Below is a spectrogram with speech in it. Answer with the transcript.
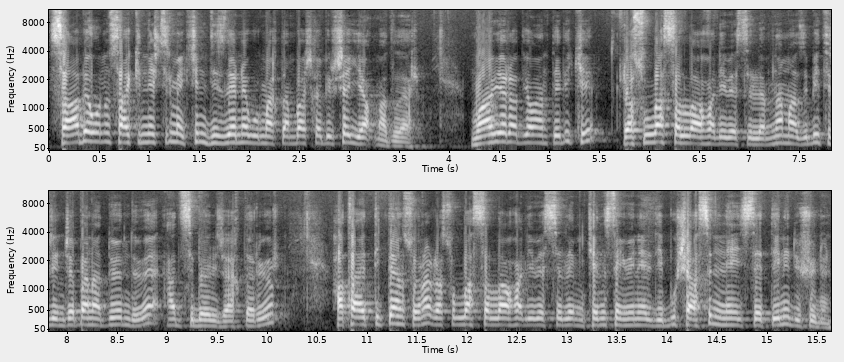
Sahabe onu sakinleştirmek için dizlerine vurmaktan başka bir şey yapmadılar. Muaviye radıyallahu dedi ki, Resulullah sallallahu aleyhi ve sellem namazı bitirince bana döndü ve hadisi böylece aktarıyor. Hata ettikten sonra Resulullah sallallahu aleyhi ve sellemin kendisine yöneldiği bu şahsın ne hissettiğini düşünün.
